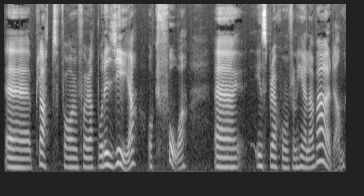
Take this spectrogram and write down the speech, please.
eh, plattform för att både ge och få eh, inspiration från hela världen.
